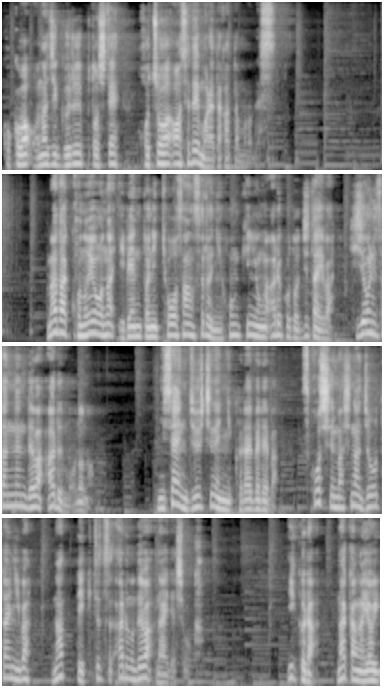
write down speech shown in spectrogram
ここは同じグループとして歩調を合わせてもらいたかったものです。まだこのようなイベントに協賛する日本企業があること自体は非常に残念ではあるものの、2017年に比べれば少しマシな状態にはなってきつつあるのではないでしょうか。いくら仲が良い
